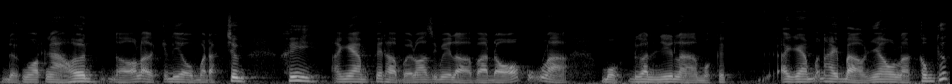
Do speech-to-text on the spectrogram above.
được ngọt ngào hơn. Đó là cái điều mà đặc trưng khi anh em kết hợp với loa JBL và đó cũng là một gần như là một cái anh em vẫn hay bảo nhau là công thức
